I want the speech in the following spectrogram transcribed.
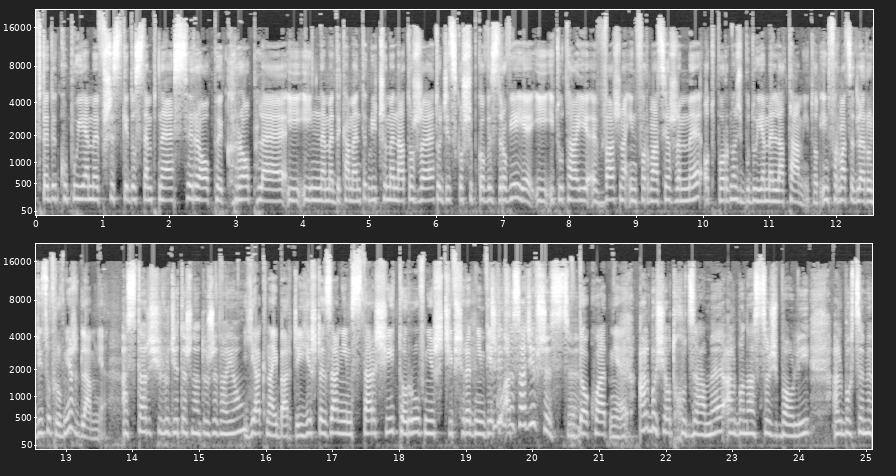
Wtedy kupujemy wszystkie dostępne syropy, krople i, i inne medykamenty. Liczymy na to, że to dziecko szybko wyzdrowieje i, i tutaj ważna informacja, że my odporność budujemy latami. To informacja dla rodziców, również dla mnie. A starsi ludzie też nadużywają? Jak najbardziej. Jeszcze zanim starsi, to również ci w średnim wieku. Czyli w zasadzie wszyscy. Dokładnie. Albo się odchudzamy, albo nas coś boli, albo chcemy chcemy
